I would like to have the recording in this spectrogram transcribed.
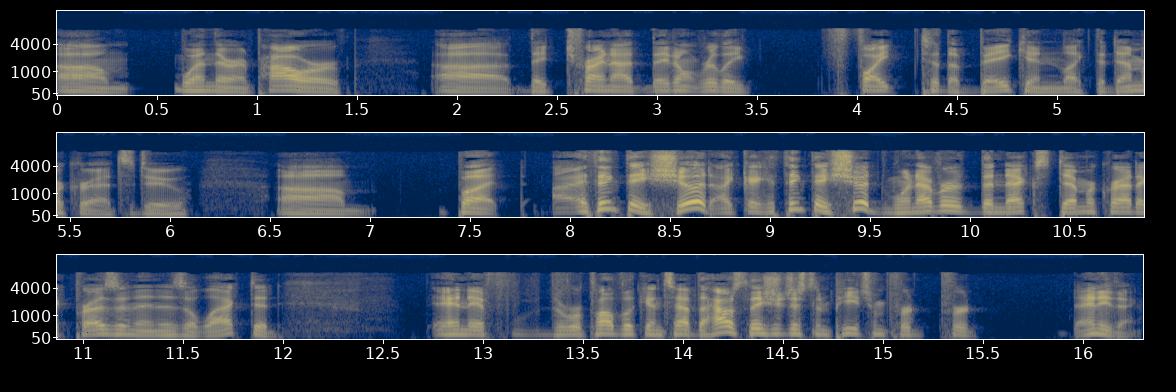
um, when they're in power. Uh, they try not, they don't really fight to the bacon like the Democrats do. Um, but I think they should. I, I think they should. Whenever the next Democratic president is elected, and if the Republicans have the House, they should just impeach him for for anything,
